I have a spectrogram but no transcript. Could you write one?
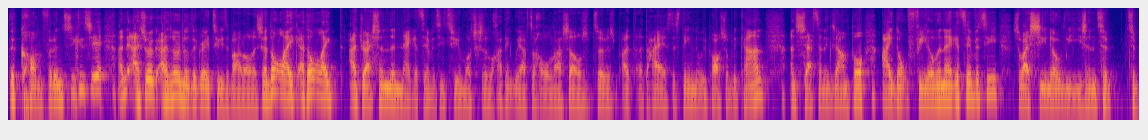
The confidence you can see it, and I saw, I saw another great tweet about all this. I don't like, I don't like addressing the negativity too much because look, I think we have to hold ourselves to at, at the highest esteem that we possibly can and set an example. I don't feel the negativity, so I see no reason to to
